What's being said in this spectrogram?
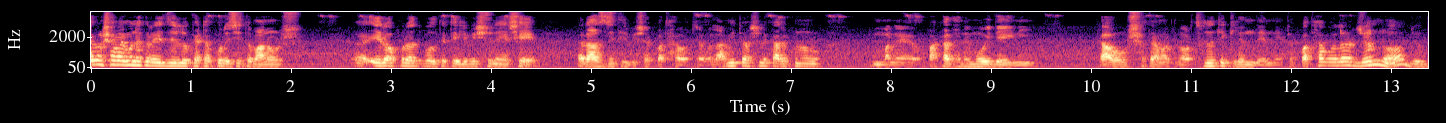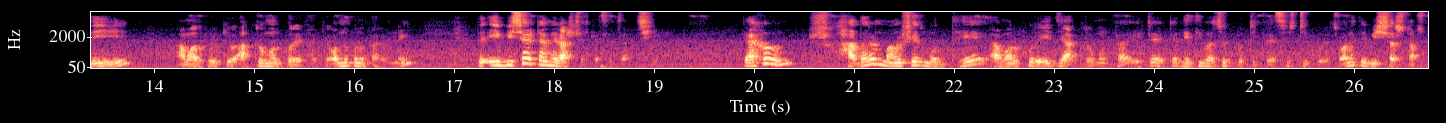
এবং সবাই মনে করে যে লোক একটা পরিচিত মানুষ এর অপরাধ বলতে টেলিভিশনে এসে রাজনীতির বিষয়ে কথাবার্তা বলে। আমি তো আসলে কারও কোনো মানে পাকা ধানে মই দেইনি, কারোর সাথে আমার কোনো অর্থনৈতিক লেনদেন নেই। তো কথা বলার জন্য যদি আমার উপর কেউ আক্রমণ করে থাকে, অন্য কোনো কারণ নেই, তো এই বিষয়টা আমি রাষ্ট্রের কাছে চাচ্ছি। এখন সাধারণ মানুষের মধ্যে আমার উপর এই যে আক্রমণটা, এটা একটা নেতিবাচক প্রতিক্রিয়া সৃষ্টি করেছে। অনেকের বিশ্বাস নষ্ট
